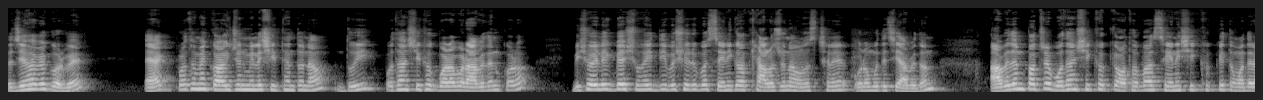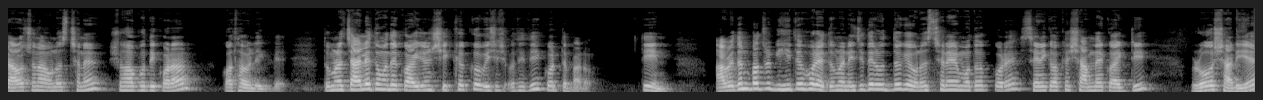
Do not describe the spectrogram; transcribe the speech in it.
তো যেভাবে করবে, এক, প্রথমে কয়েকজন মিলে সিদ্ধান্ত নাও। দুই, প্রধান শিক্ষক বরাবর আবেদন করো। বিষয় লিখবে শহীদ দিবসের উপর শ্রেণীকক্ষে আলোচনা অনুষ্ঠানের অনুমতি চেয়ে আবেদন। আবেদনপত্রে প্রধান শিক্ষককে অথবা শ্রেণি শিক্ষককে তোমাদের আলোচনা অনুষ্ঠানের সভাপতি করার কথাও লিখবে। তোমরা চাইলে তোমাদের কয়েকজন শিক্ষককেও বিশেষ অতিথি করতে পারো। তিন, আবেদনপত্র গৃহীত হলে তোমরা নিজেদের উদ্যোগে অনুষ্ঠানের মতো করে শ্রেণীকক্ষের সামনের কয়েকটি রো সারিয়ে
